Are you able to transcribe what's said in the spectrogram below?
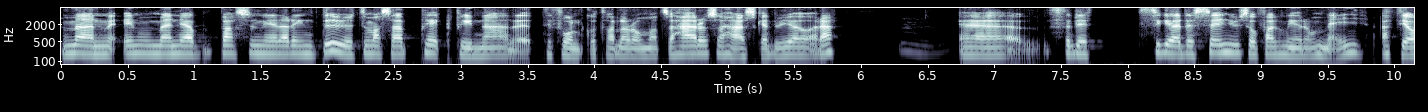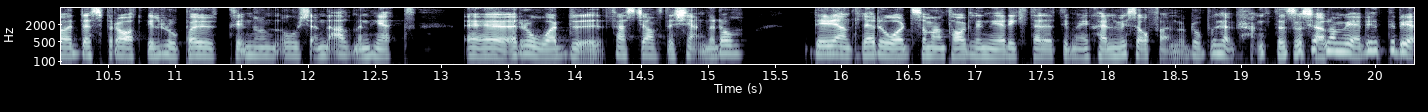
Men, men jag basunerar inte ut en massa pekpinnar till folk och talar om att så här och så här ska du göra. Mm. Eh, för det jag det säger i så fall mer om mig, att jag desperat vill ropa ut till någon okänd allmänhet eh, råd fast jag inte känner dem. Det är egentligen råd som antagligen är riktade till mig själv i så fall och då behöver jag inte sociala medier till det.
